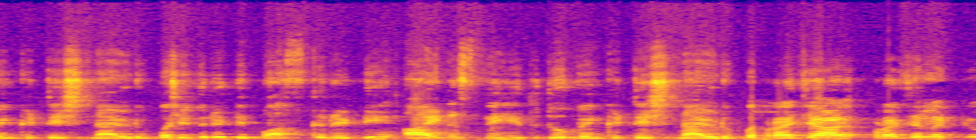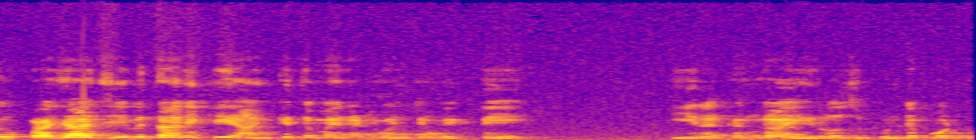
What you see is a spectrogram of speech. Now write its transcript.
వెంకటేష్ నాయుడుపై చెవిరెడ్డి భాస్కర్ రెడ్డి ఆయన స్నేహితుడు వెంకటేష్ నాయుడుపై. ప్రజా ప్రజలకు ప్రజా జీవితానికి అంకితమైనటువంటి వ్యక్తి ఈ రకంగా ఈరోజు గుండెపోటు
